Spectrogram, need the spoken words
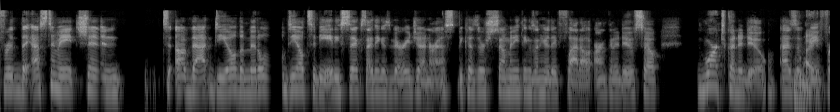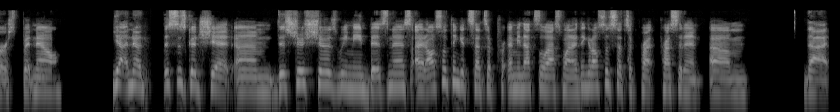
for the estimation to, of that deal, the middle deal to be 86, I think is very generous because there's so many things on here they flat out aren't going to do. So weren't going to do as of May 1st, but now yeah, no, this is good shit. Um, this just shows we mean business. I also think it sets a. Pre- I mean, that's the last one. I think it also sets a pre- precedent. Um, that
